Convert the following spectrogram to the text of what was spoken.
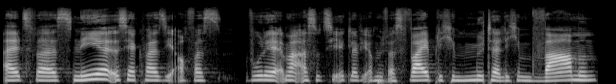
als was Nähe ist ja quasi auch was, wurde ja immer assoziiert, glaube ich, auch mit was Weiblichem, Mütterlichem, Warmem.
